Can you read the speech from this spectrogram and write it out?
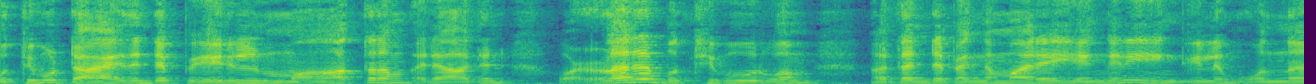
ബുദ്ധിമുട്ടായതിന്റെ പേരിൽ മാത്രം രാജൻ വളരെ ബുദ്ധിപൂർവം തന്റെ പെങ്ങന്മാരെ എങ്ങനെയെങ്കിലും ഒന്ന്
